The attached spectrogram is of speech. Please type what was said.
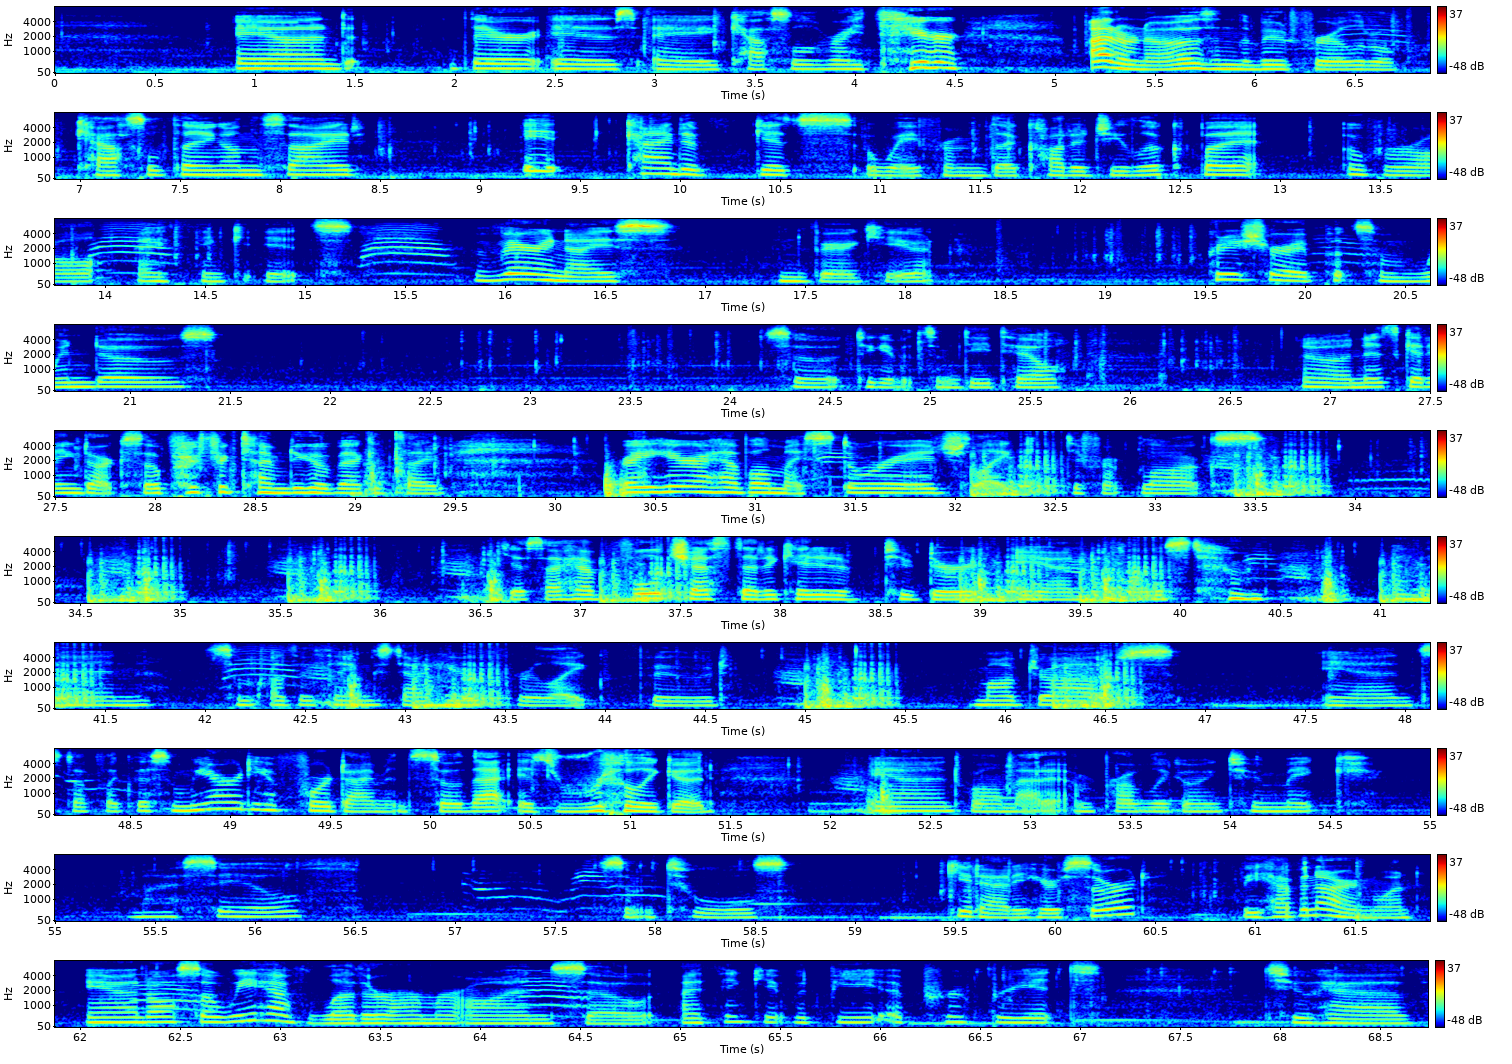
And there is a castle right there. I don't know, I was in the mood for a little castle thing on the side. It kind of gets away from the cottagey look, but overall I think it's very nice and very cute. Pretty sure I put some windows so to give it some detail. Oh, and it's getting dark, so perfect time to go back inside. Right here I have all my storage, like different blocks. Yes, I have full chest dedicated to dirt and cobblestone. And then some other things down here for like food, mob drops, and stuff like this. And we already have four diamonds, so that is really good. And while I'm at it, I'm probably going to make myself some tools. Get out of here, sword. We have an iron one. And also, we have leather armor on, so I think it would be appropriate to have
